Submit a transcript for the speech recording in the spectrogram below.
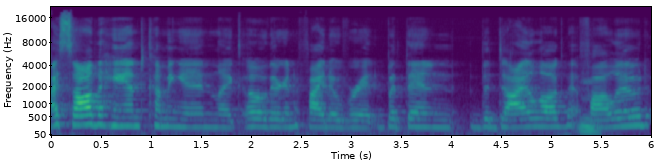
I saw the hand coming in like, oh, they're going to fight over it, but then the dialogue that Mm. followed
